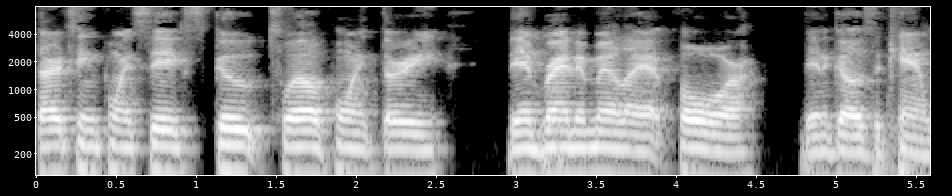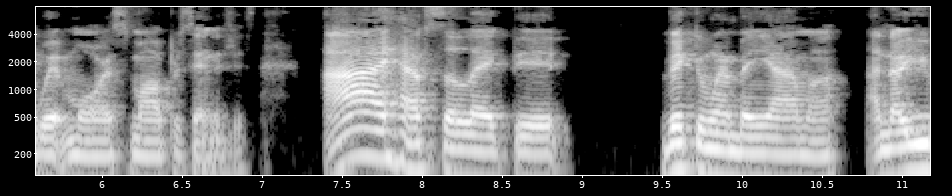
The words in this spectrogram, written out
13.6. Scoot, 12.3. Then Brandon Miller at four. Then it goes to Cam Whitmore, small percentages. I have selected Victor Wembanyama. I know you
